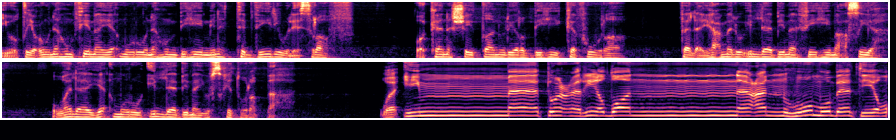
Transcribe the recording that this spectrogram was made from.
يطيعونهم فيما يأمرونهم به من التبذير والإسراف. وكان الشيطان لربه كفورا فلا يعمل إلا بما فيه معصية ولا يأمر إلا بما يسخط ربه. وإما تعرضن عنهم ابتغاء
